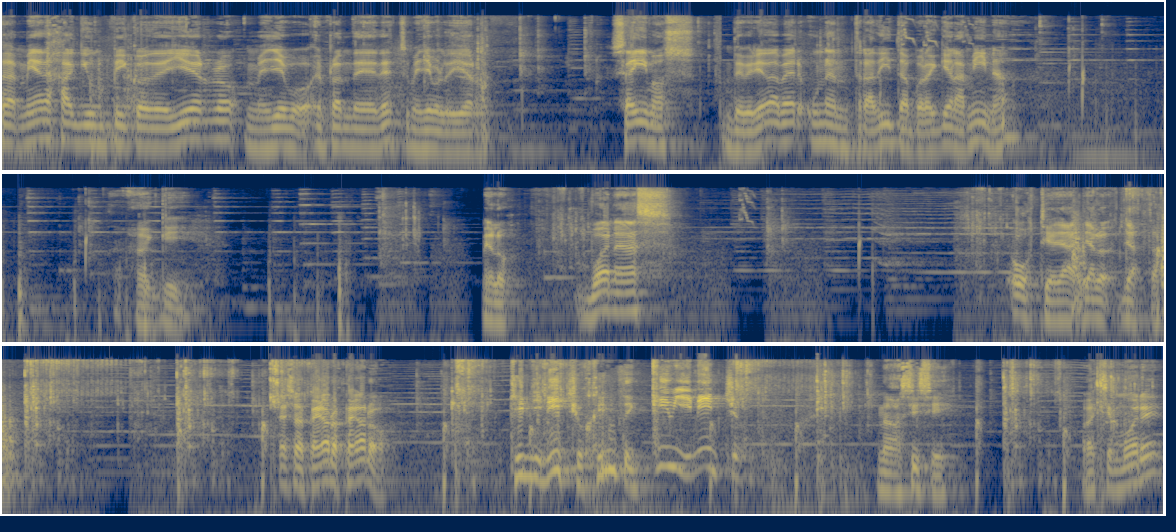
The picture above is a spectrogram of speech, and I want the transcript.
Me voy a dejar aquí un pico de hierro. Me llevo, en plan de, de esto, me llevo el de hierro. Seguimos. Debería de haber una entradita por aquí a la mina. Aquí. Míralo. Buenas. Hostia, ya, ya, ya está. Eso es, pegaros, pegaros. ¡Qué bien hecho, gente! ¡Qué bien hecho! No, sí, sí. A ver si muere.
